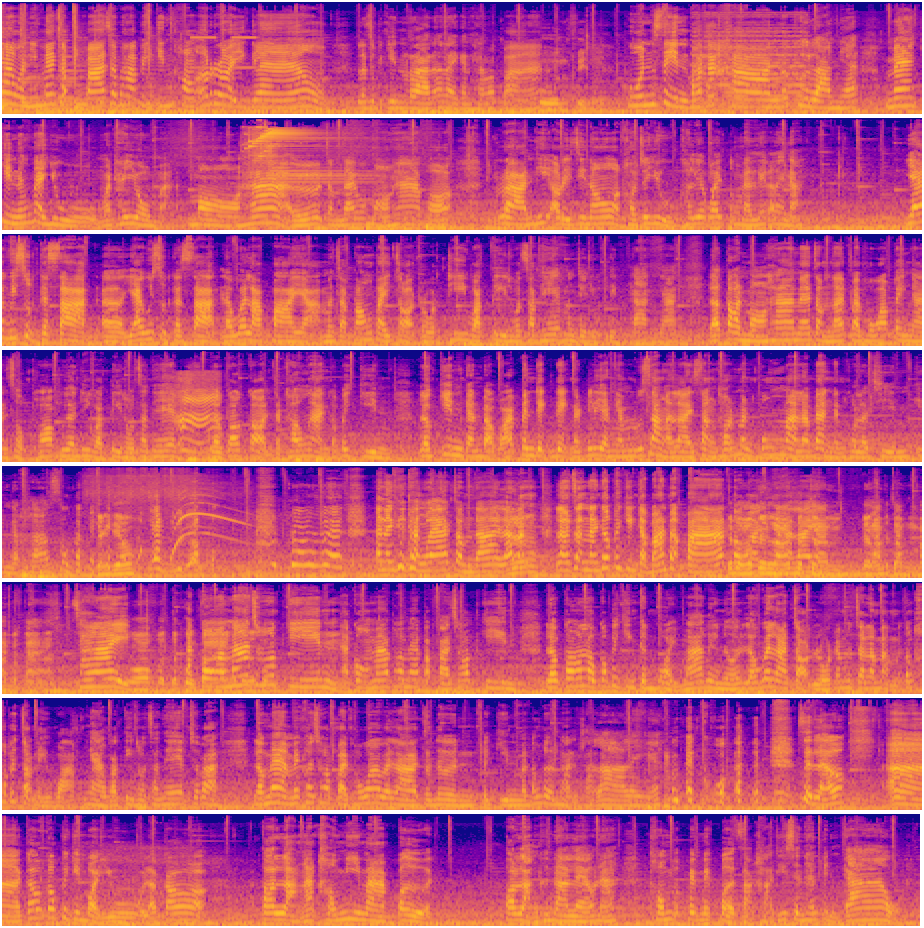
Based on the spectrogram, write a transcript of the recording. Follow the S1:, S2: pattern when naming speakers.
S1: ค่ะวันนี้แม่กับป๊าจะพาไปกินของอร่อยอีกแล้ว เราจะไปกินร้านอะไรกันคะป๊าป๊า
S2: คูณสิน
S1: พุนสินพัตตาคารก็คือร้านเนี้ย แม่กินตั้งแต่อยู่มัธยมอะม .5 เออจำได้ว่าม .5 เพราะร้านที่ออริจินอลอะเขาจะอยู่เขาเรียกว่าตรงนั้นเรียกอะไรนะ แยกวิสุทธิกษัตริย์เอ่อแยกวิสุทธิกษัตริย์แล้วเวลาไปอะ มันจะต้องไปจอดรถที่วัดตรีทศเทพมันจะอยู่ติดกันไงแล้วตอนม .5 แม่จำได้ไปเพราะว่าไปงานศพพ่อเพื่อนที่วัดตรีทศเทพ แล้วก็ก่อนจะเข้างานก็ไปกิน แล้วกินกันแบบว่าเป็นเด็กๆ นักเรียนไงไม่รู้สั่งอะไร สั่งทอดมันกุ้งมาแล้วแบ่งกันคนละชิ้นกินกับข้าวสวย
S2: อย่างเดียว
S1: อย่างเดียว อันนั้นคือครั้งแรกจำได้แล้วหลังหลังจากนั้นก็ไปกินกับบ้านป้าป๊า
S2: จะ
S1: ต
S2: บอกว่าเป็นร้าน
S1: มห
S2: ประ
S1: ลัย
S2: จำเป็นร้านประจำของบ้านป้าป๋า
S1: ใช่
S2: เพราะว่าตระกูล
S1: อากงอาม่า
S2: ป้
S1: ชอบกินอากงอาม่าพ่อแม่ป้าป๊าชอบกิน แล้วก็เราก็ไปกินกันบ่อยมากเลยเนอะแล้วเวลาจอดรถอะมันจะลำบากมันต้องเข้าไปจอดในวัดไงวัดตีนทศเทพใช่ป่ะแล้วแม่ไม่ค่อยชอบไป เพราะว่าเวลาจะเดินไปกินมันต้องเดินผ่านศาลาอะไรอย่างเงี้ยแม่กลัวเสร็จแล้วอ่าก็ก็ไปกินบ่อยอยู่แล้วก็ตอนหลังอะเขามีมาเปิด ตอนหลังคือนานแล้วนะเขาไปไปเปิดสาขาที่เซ็นทรัลปิ่นเกล้า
